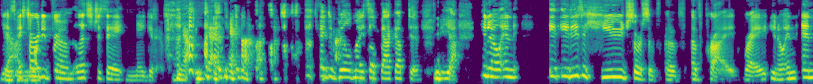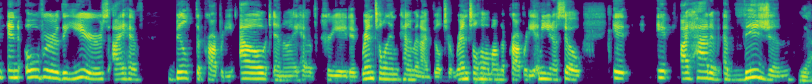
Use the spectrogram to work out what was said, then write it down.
Yeah, I started from let's just say negative. Yeah, I had to build myself back up to yeah, you know, and it, it is a huge source of, of of pride right you know and and and over the years i have built the property out and i have created rental income and I've built a rental home on the property i mean you know so it it i had a, a vision yeah.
